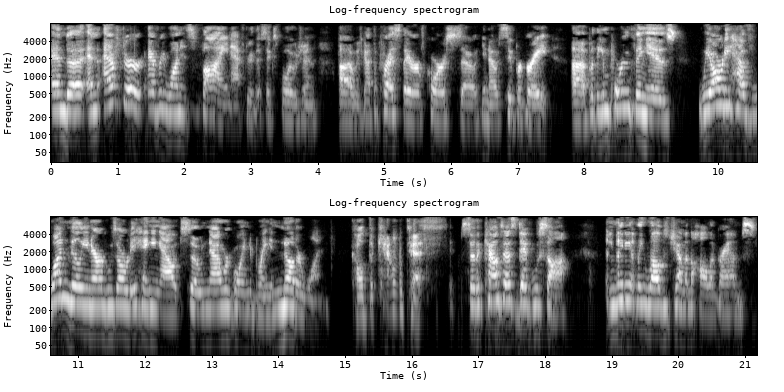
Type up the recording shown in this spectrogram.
And uh, and after everyone is fine after this explosion, uh, we've got the press there, of course. So you know, super great. Uh, but the important thing is we already have one millionaire who's already hanging out. So now we're going to bring another one. Called the Countess. So the Countess de Voussaint immediately loves Jem and the holograms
